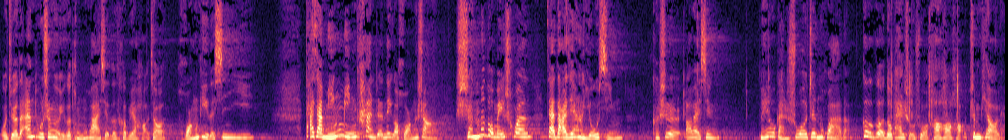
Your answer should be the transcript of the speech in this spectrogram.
我觉得安徒生有一个童话写的特别好，叫《皇帝的新衣》。大家明明看着那个皇上什么都没穿，在大街上游行，可是老百姓没有敢说真话的，个个都拍手说：“好好好，真漂亮。”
